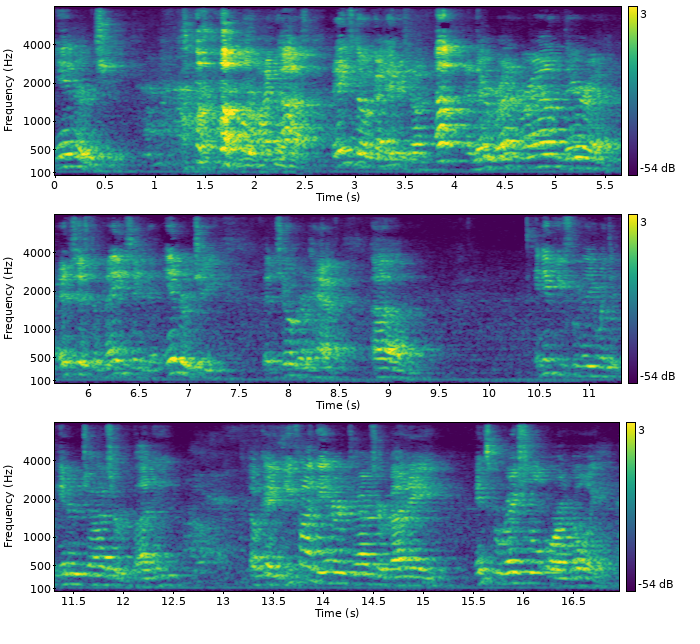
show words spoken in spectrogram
Energy. oh my gosh. They still got energy on up and they're running around. They're uh, it's just amazing the energy that children have. Um, any of you familiar with the Energizer Bunny? Okay, do you find the Energizer Bunny inspirational or annoying?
